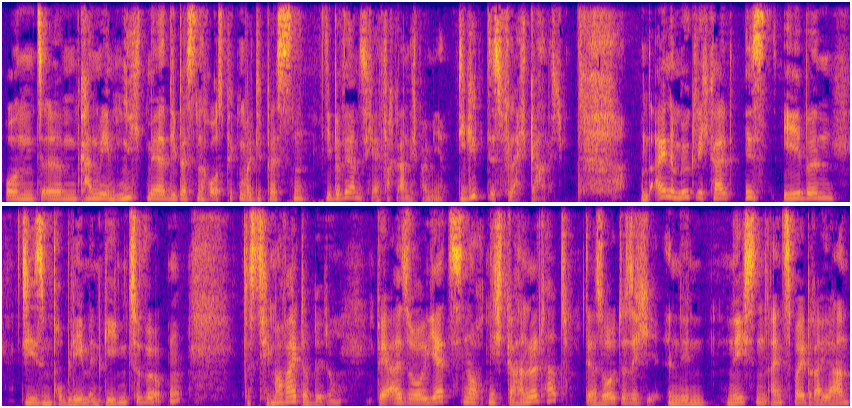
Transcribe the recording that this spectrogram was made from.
und ähm, kann mir eben nicht mehr die Besten herauspicken, weil die Besten, die bewerben sich einfach gar nicht bei mir. Die gibt es vielleicht gar nicht. Und eine Möglichkeit ist eben diesem Problem entgegenzuwirken? Das Thema Weiterbildung. Wer also jetzt noch nicht gehandelt hat, der sollte sich in den nächsten ein, zwei, drei Jahren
